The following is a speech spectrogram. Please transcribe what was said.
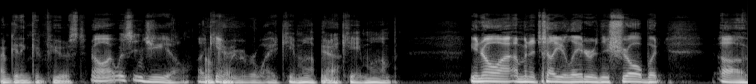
I'm getting confused. No, it was in GL. I can't remember why it came up, but Yeah. it came up. You know, I- I'm going to tell you later in the show, but uh,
